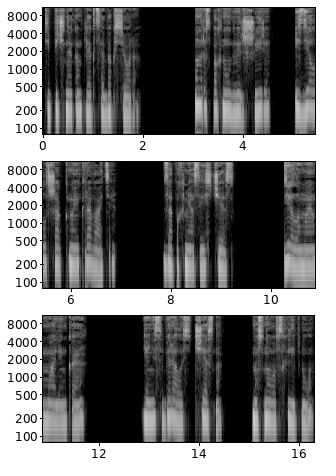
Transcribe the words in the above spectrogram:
типичная комплекция боксера. Он распахнул дверь шире и сделал шаг к моей кровати, Запах мяса исчез. Дело мое маленькое. Я не собиралась, честно, но снова всхлипнула,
